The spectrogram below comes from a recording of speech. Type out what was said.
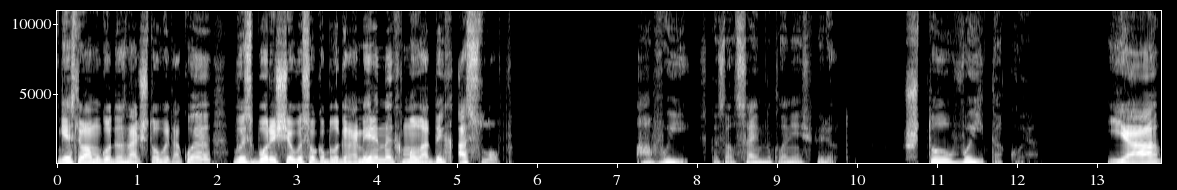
Если вам угодно знать, что вы такое, вы сборище высокоблагонамеренных молодых ослов. — А вы, — сказал Сайм, наклоняясь вперед, — что вы такое? — Я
